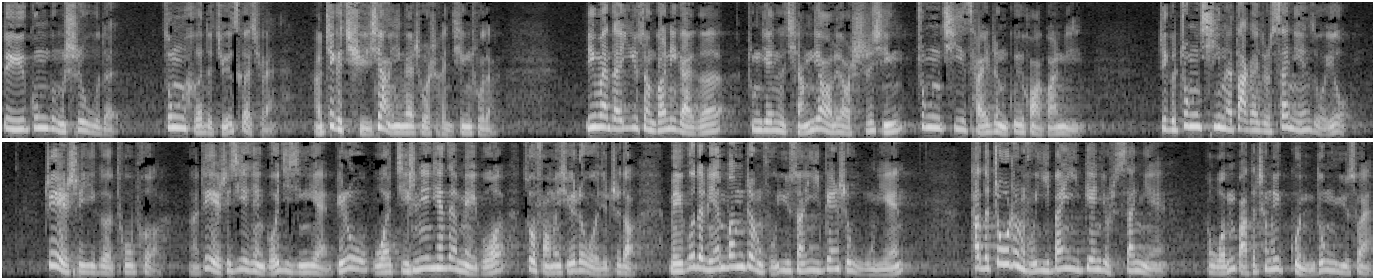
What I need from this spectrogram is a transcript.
对于公共事务的综合的决策权。啊，这个取向应该说是很清楚的。另外，在预算管理改革中间呢，强调了要实行中期财政规划管理。这个中期呢，大概就是三年左右，这也是一个突破。啊，这也是借鉴国际经验。比如我几十年前在美国做访问学者，我就知道，美国的联邦政府预算一边是五年，它的州政府一般一边就是三年。我们把它称为滚动预算。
